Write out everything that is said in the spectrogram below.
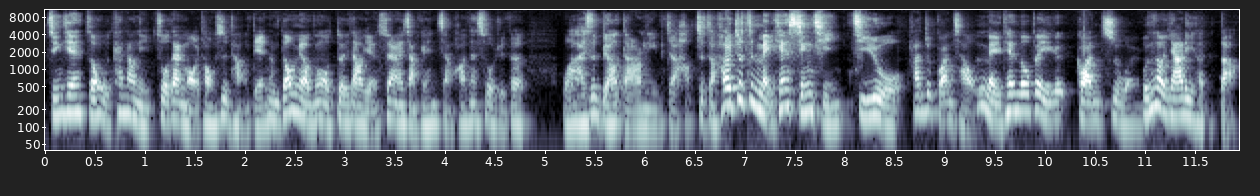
今天中午看到你坐在某同事旁边，你都没有跟我对到眼，虽然想跟你讲话，但是我觉得。我还是不要打扰你比较好。这种，他就是每天心情记录我，他就观察我，每天都被一个关注、欸，我那时候压力很大。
